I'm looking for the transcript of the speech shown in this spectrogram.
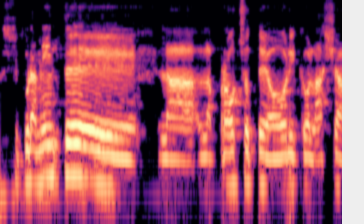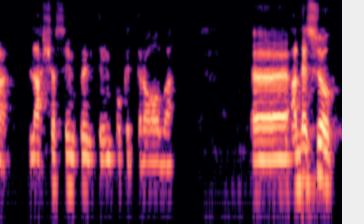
Sicuramente la, l'approccio teorico lascia lascia sempre il tempo che trova. Eh, adesso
